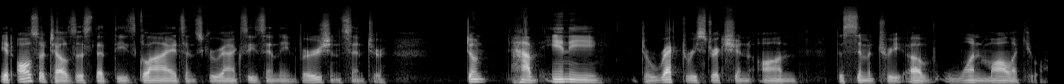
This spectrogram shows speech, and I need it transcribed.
It also tells us that these glides and screw axes in the inversion center don't have any direct restriction on the symmetry of one molecule.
